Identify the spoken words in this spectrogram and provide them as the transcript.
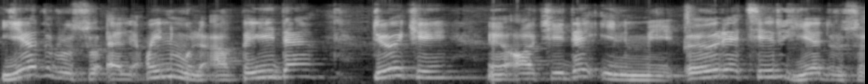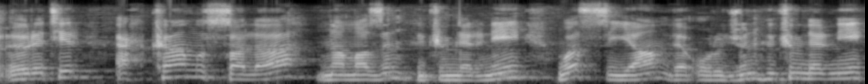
Yedrusu el ilmul akide diyor ki e, akide ilmi öğretir, yedrusu öğretir. Ahkamus salah namazın hükümlerini ve siyam ve orucun hükümlerini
